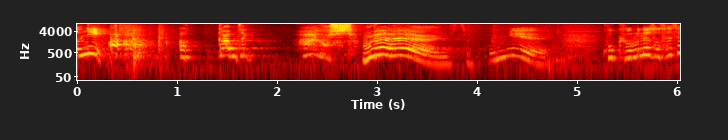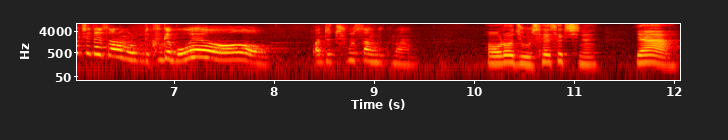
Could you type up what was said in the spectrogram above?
언니, 아 깜짝. 아유 씨 왜? 언니, 곧 결혼해서 새색시 될 사람 얼굴인데 그게 뭐예요? 완전 죽을 상이구만. 얼어 죽을 새색 씨는. 야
